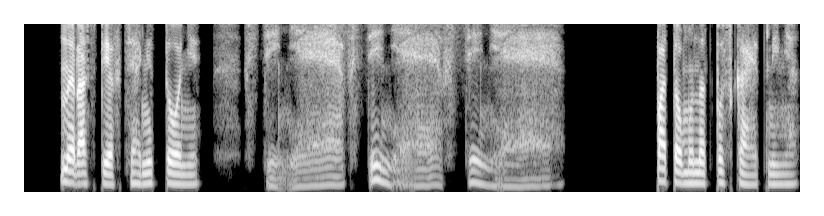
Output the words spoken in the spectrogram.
— нараспев тянет Тони. «В стене, в стене, в стене». Потом он отпускает меня.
